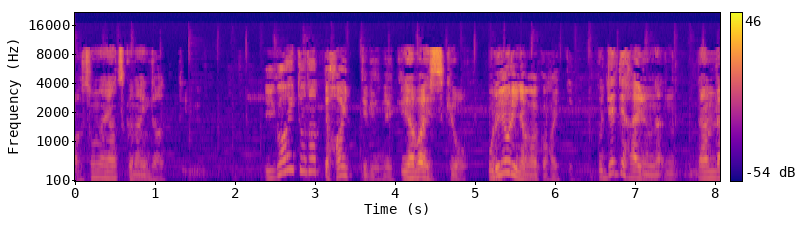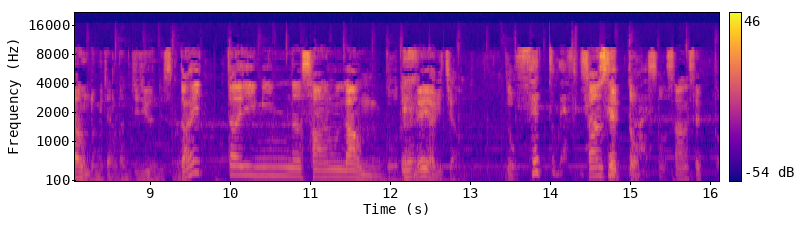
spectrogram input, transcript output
あ、そんなに暑くないんだっていう。意外とだって入ってるよね。やばいっす、今日。俺より長く入ってる。これ出て入るのな何ラウンドみたいな感じで言うんですか？だいたいみんな3ラウンドだよね、ヤギちゃん。どう？セットです。?3 セットはい。そう、3セット。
